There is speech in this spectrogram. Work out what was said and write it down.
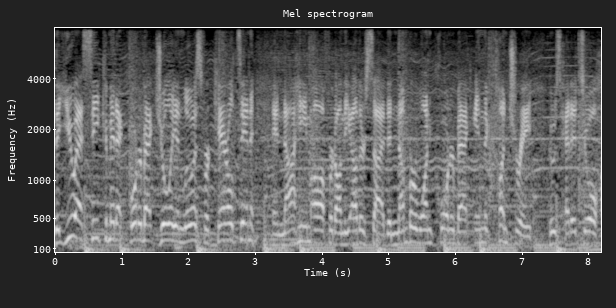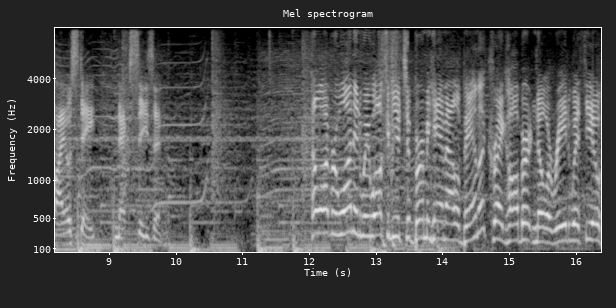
The USC commit at quarterback Julian Lewis for Carrollton, and Naheem Offord on the other side, the number one cornerback in the country, who's headed to Ohio State next season. Hello, everyone, and we welcome you to Birmingham, Alabama. Craig Haubert, Noah Reed with you.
